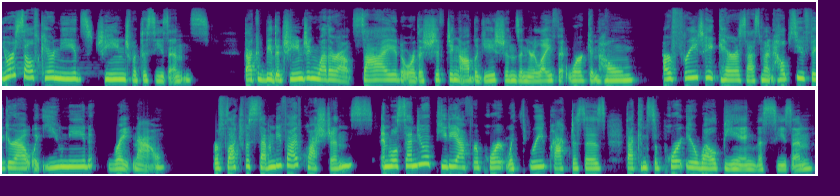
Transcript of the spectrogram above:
Your self care needs change with the seasons. That could be the changing weather outside or the shifting obligations in your life at work and home. Our free Take Care assessment helps you figure out what you need right now. Reflect with 75 questions, and we'll send you a PDF report with three practices that can support your well being this season.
